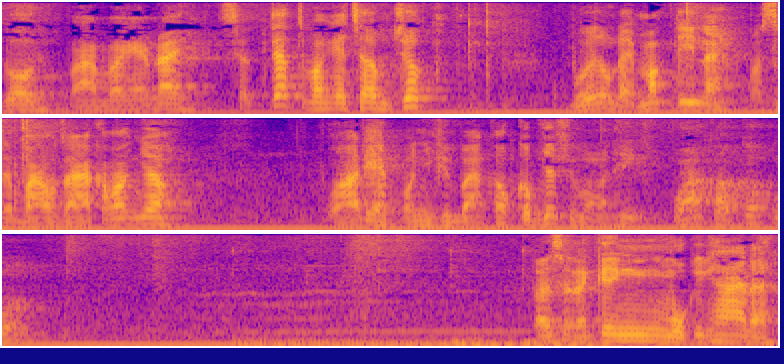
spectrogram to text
Rồi, và ngày hôm nay sẽ test bằng nghe châm trước với dòng đẩy Martin này và sẽ báo giá các bác nhá. Quá đẹp có những phiên bản cao cấp nhất trên màn hình. Quá cao cấp luôn. Đây, sẽ đánh kênh một, kênh hai này.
